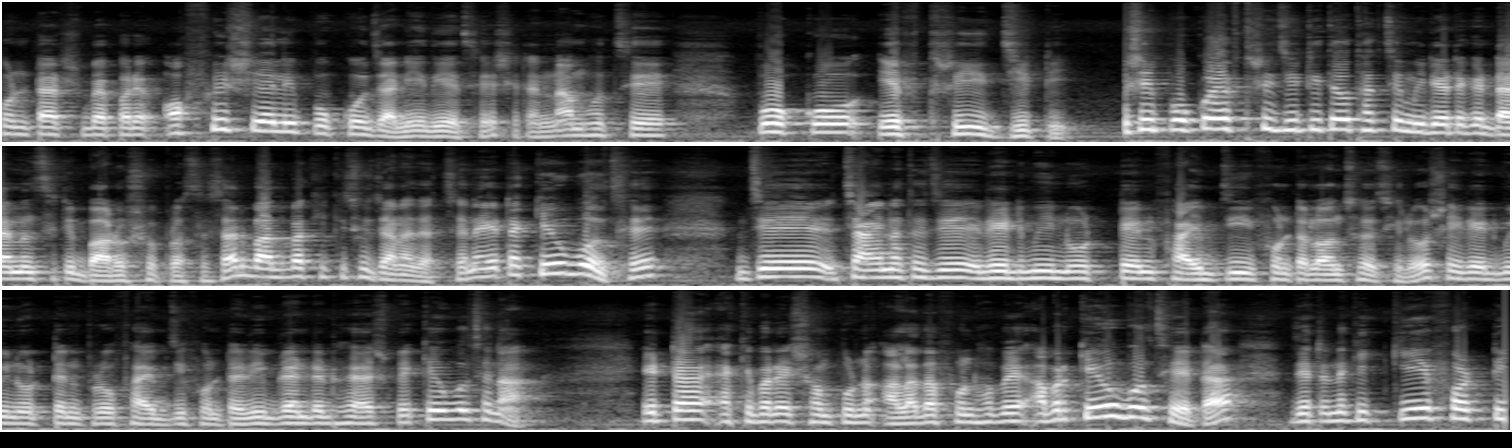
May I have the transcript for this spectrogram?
ফোনটার ব্যাপারে অফিসিয়ালি পোকো জানিয়ে দিয়েছে। সেটার নাম হচ্ছে পোকো এফ থ্রি জিটি সেই পোকো এফ থ্রি জিটিতেও থাকছে মিডিয়াটেকের ডায়মেন্সিটি বারোশো প্রসেসর বাদ বাকি কিছু জানা যাচ্ছে না। এটা কেউ বলছে যে চায়নাতে যে Redmi Note ten five G ফোনটা লঞ্চ হয়েছিল, সেই Redmi Note ten pro five G ফোনটা রিব্র্যান্ডেড হয়ে আসবে। কেউ বলছে না। এটা একেবারে সম্পূর্ণ আলাদা ফোন হবে। আবার কেউ বলছে এটা, যেটা নাকি কে ফর্টি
